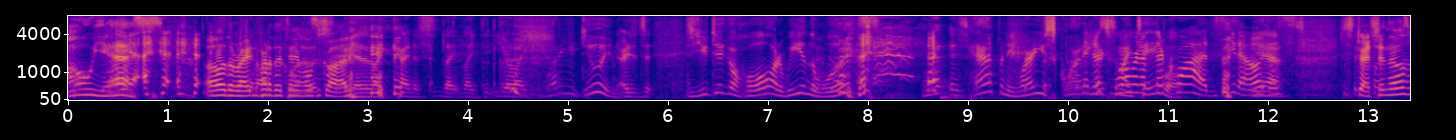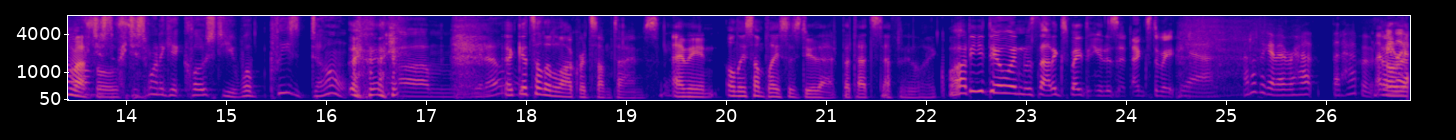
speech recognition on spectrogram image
Oh yes. oh, the right in front of the all table close, squad. And like kind of like, like you're like, what are you doing? Is it, did you dig a hole? Are we in the woods? What is happening? Why are you They're squatting next just to my warming up table? their quads, you know, Yeah. just, just Stretching those little- muscles. I just want to get close to you. Well, please don't. um, you know. It gets a little awkward sometimes. I mean, only some places do that, but that's definitely like, what are you doing? Was not expecting you to sit next to me. Yeah, I don't think I've ever had that happen. I Oh, mean, like, really?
